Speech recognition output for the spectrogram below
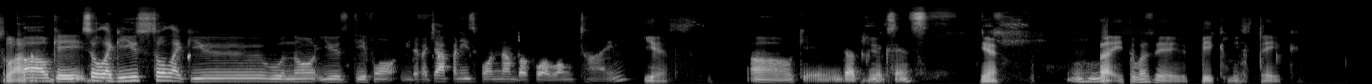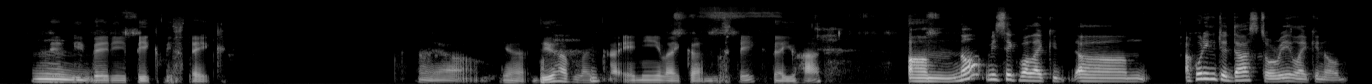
so i Ah, would okay. So like you, so like you will not use the phone, the Japanese phone number for a long time. yes Ah, okay. That Yes. makes sense. yes Mm-hmm. but it was a big mistake very Mm. very big mistake Oh, yeah. yeah do you have like uh, any like uh, mistake that you had Um, not mistake, but like um, according to that story, like you know,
